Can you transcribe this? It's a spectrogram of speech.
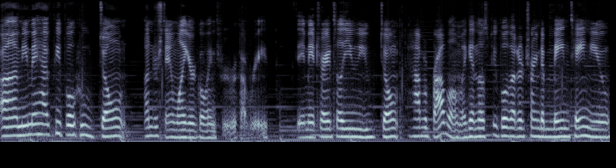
Um, you may have people who don't understand why you're going through recovery. They may try to tell you you don't have a problem. Again, those people that are trying to maintain you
